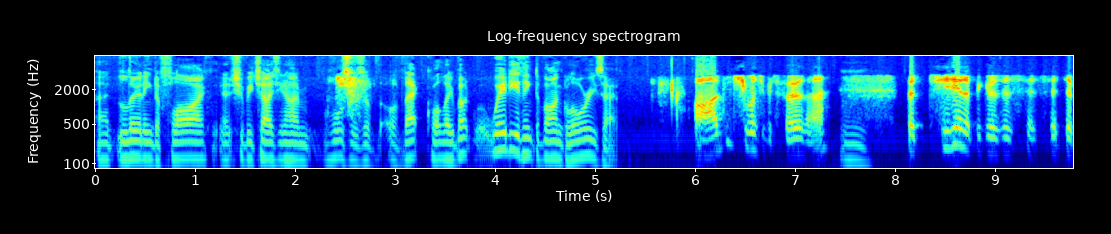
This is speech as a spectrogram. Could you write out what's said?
uh, learning to fly you know, should be chasing home horses of, of that quality. But where do you think Divine Glory's at? Oh, I think she wants a bit further. Mm. But she's in it because it's, it's, it's a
